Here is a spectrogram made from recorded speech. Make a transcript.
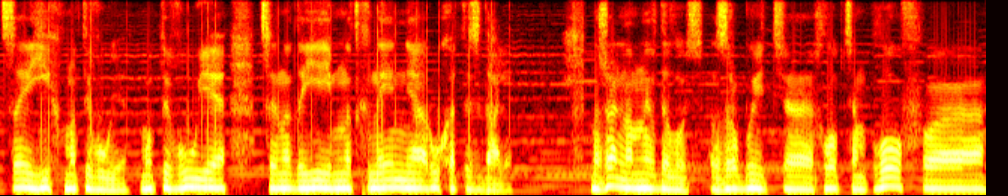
Це їх мотивує. Мотивує, це надає їм натхнення рухатись далі. На жаль, нам не вдалося зробити е, хлопцям плов, е,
